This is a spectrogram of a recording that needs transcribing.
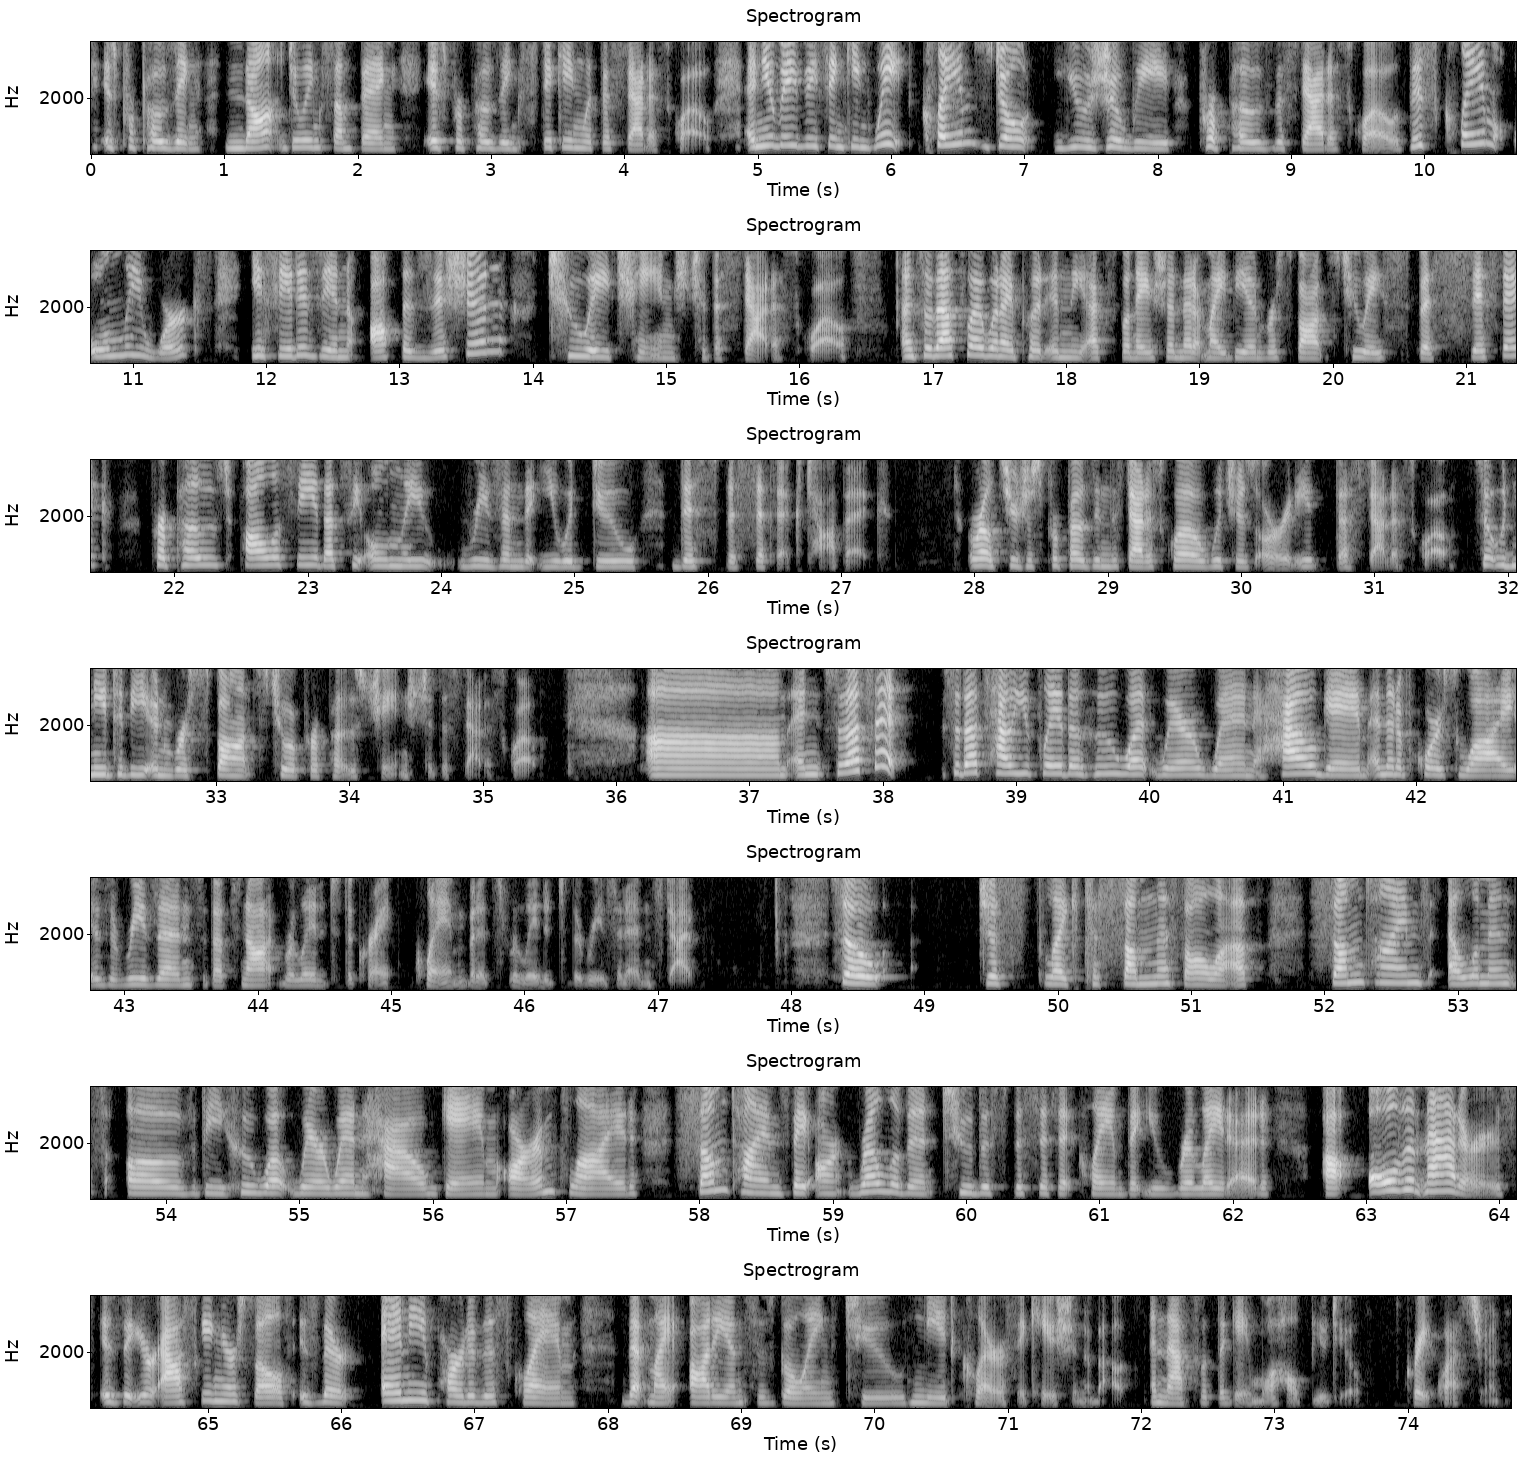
is proposing not doing something, is proposing sticking with the status quo. And you may be thinking, wait, claims don't usually propose the status quo. This claim only works if it is in opposition to a change to the status quo. And so that's why when I put in the explanation that it might be in response to a specific proposed policy. That's the only reason that you would do this specific topic. Or else you're just proposing the status quo, which is already the status quo. So it would need to be in response to a proposed change to the status quo. Um, and so that's it. So that's how you play the who, what, where, when, how game. And then, of course, why is a reason. So that's not related to the claim, but it's related to the reason instead. So, just like to sum this all up, Sometimes elements of the who, what, where, when, how game are implied. Sometimes they aren't relevant to the specific claim that you related. Uh, all that matters is that you're asking yourself is there any part of this claim that my audience is going to need clarification about? And that's what the game will help you do. Great question.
